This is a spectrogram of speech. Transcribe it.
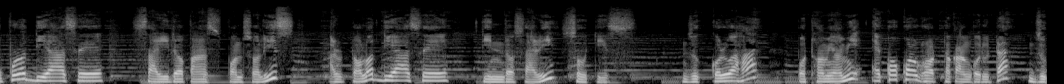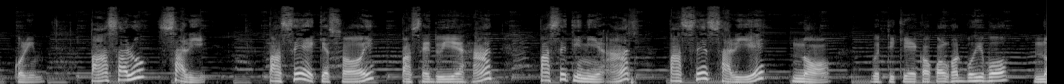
ওপৰত দিয়া আছে চাৰি দহ পাঁচ পঞ্চল্লিছ আৰু তলত দিয়া আছে তিনি দহ চাৰি চৌত্ৰিছ। যোগ কৰোঁ আহা। প্ৰথমে আমি এককৰ ঘৰত থকা অংক দুটা যোগ কৰিম। পাঁচ আৰু চাৰি। পাঁচে একে ছয় পাঁচে দুইয়ে সাত পাঁচে তিনিয়ে আঠ পাঁচে চাৰিয়ে ন। গতিকে এককৰ ঘৰত বহিব ন।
